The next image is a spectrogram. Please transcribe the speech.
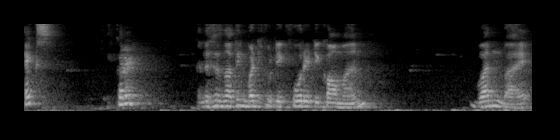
x. Correct? And this is nothing but if you take 480 common 1 by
